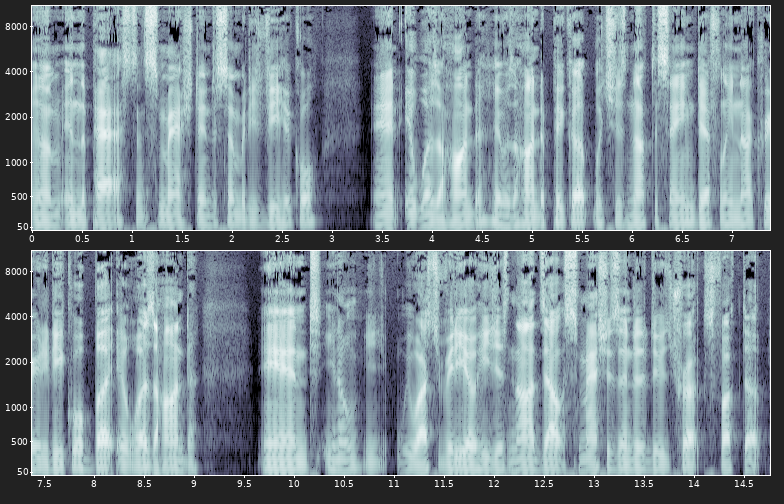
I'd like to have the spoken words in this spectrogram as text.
um, in the past and smashed into somebody's vehicle. And it was a Honda. It was a Honda pickup, which is not the same, definitely not created equal, but it was a Honda. And, you know, we watched the video. He just nods out, smashes into the dude's truck. It's fucked up.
